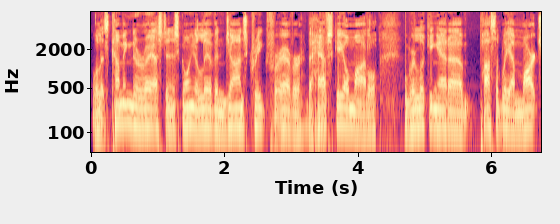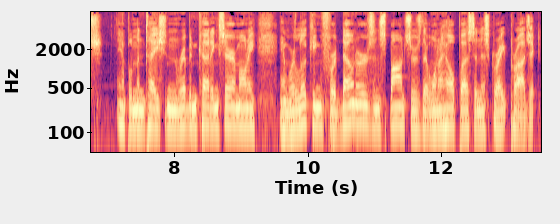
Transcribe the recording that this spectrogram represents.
Well, it's coming to rest and it's going to live in Johns Creek forever, the half scale model. We're looking at a possibly a March implementation ribbon cutting ceremony, and we're looking for donors and sponsors that want to help us in this great project.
